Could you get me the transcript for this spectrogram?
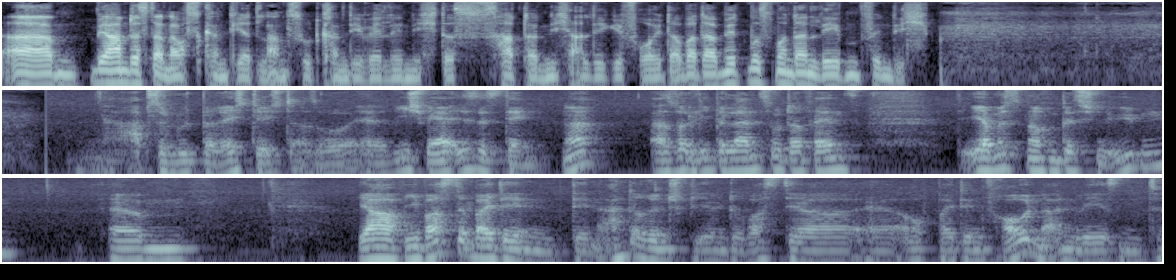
Ähm, wir haben das dann auch skandiert, Landshut kann die Welle nicht. Das hat dann nicht alle gefreut, aber damit muss man dann leben, finde ich. Absolut berechtigt. Also äh, wie schwer ist es denn? Ne? Also liebe Landshuter Fans, ihr müsst noch ein bisschen üben. Ähm, ja, wie warst du bei den, den anderen Spielen? Du warst ja äh, auch bei den Frauen anwesend.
